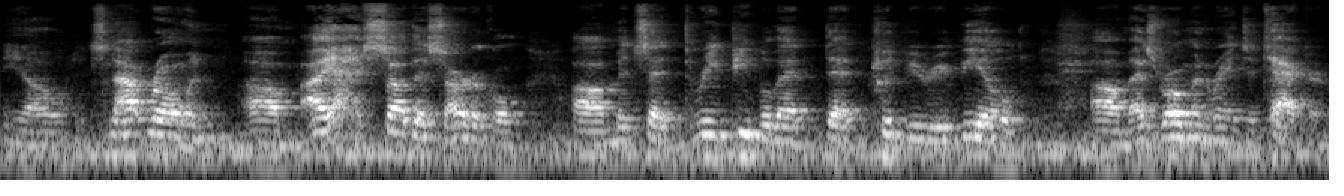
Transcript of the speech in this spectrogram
You know, it's not Rowan. Um, I, I saw this article. Um, it said three people that, that could be revealed um, as Roman Reigns' attacker.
